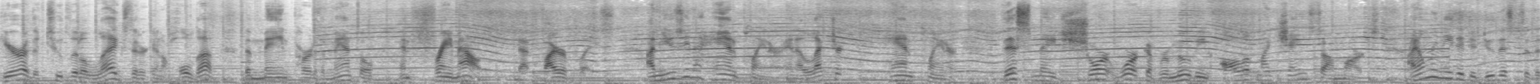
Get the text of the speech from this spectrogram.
Here are the two little legs that are gonna hold up the main part of the mantle and frame out that fireplace. I'm using a hand planer, an electric hand planer this made short work of removing all of my chainsaw marks. I only needed to do this to the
